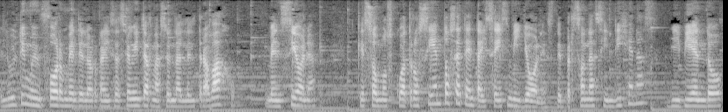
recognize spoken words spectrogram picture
El último informe de la Organización Internacional del Trabajo menciona que somos 476 millones de personas indígenas viviendo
